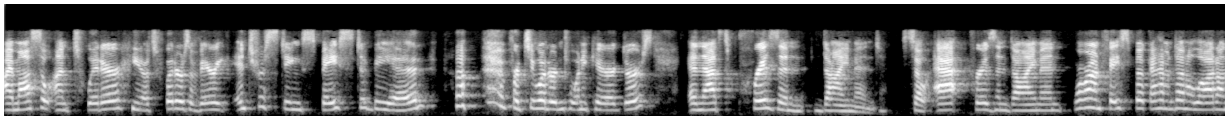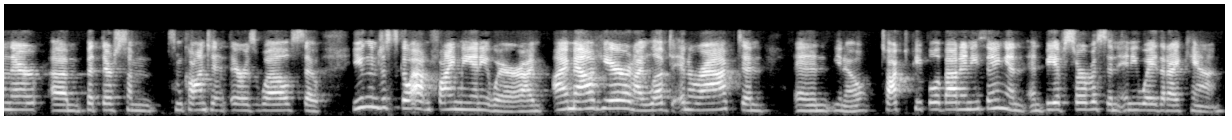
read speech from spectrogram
I'm also on Twitter. You know, Twitter is a very interesting space to be in for 220 characters, and that's Prison Diamond. So at Prison Diamond, we're on Facebook. I haven't done a lot on there, um, but there's some some content there as well. So you can just go out and find me anywhere. I'm I'm out here and I love to interact and and you know talk to people about anything and and be of service in any way that I can.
